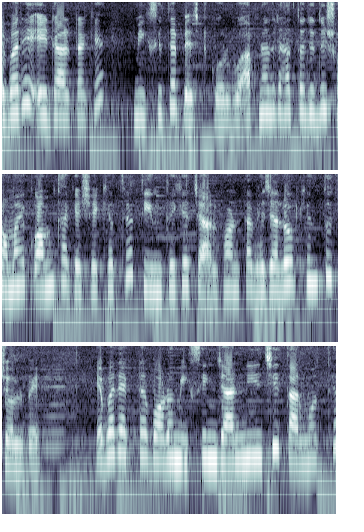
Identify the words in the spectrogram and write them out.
এবারে এই ডালটাকে মিক্সিতে পেস্ট করব। আপনাদের হাতে যদি সময় কম থাকে, সেক্ষেত্রে তিন থেকে চার ঘণ্টা ভেজালেও কিন্তু চলবে। এবারে একটা বড় মিক্সিং জার নিয়েছি, তার মধ্যে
